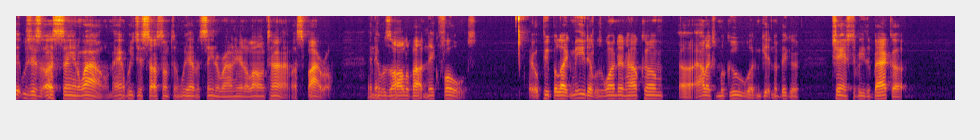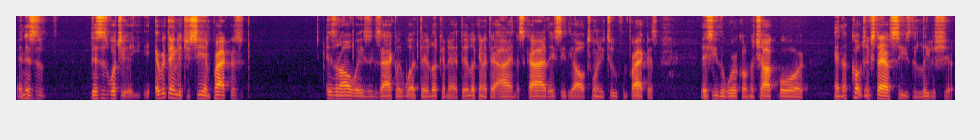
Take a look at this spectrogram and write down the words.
it was just us saying, "Wow, man, we just saw something we haven't seen around here in a long time, a spiral," and it was all about Nick Foles. There were people like me that was wondering how come uh, Alex McGough wasn't getting a bigger chance to be the backup, and this is this is what you everything that you see in practice isn't always exactly what they're looking at. They're looking at their eye in the sky. They see the all 22 from practice. They see the work on the chalkboard, and the coaching staff sees the leadership.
